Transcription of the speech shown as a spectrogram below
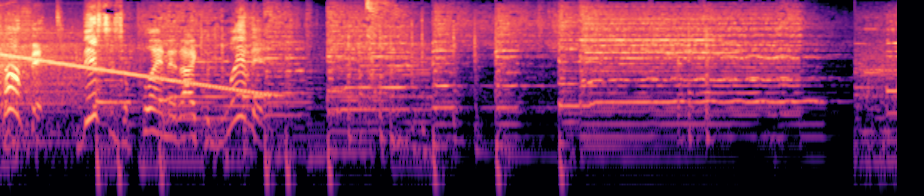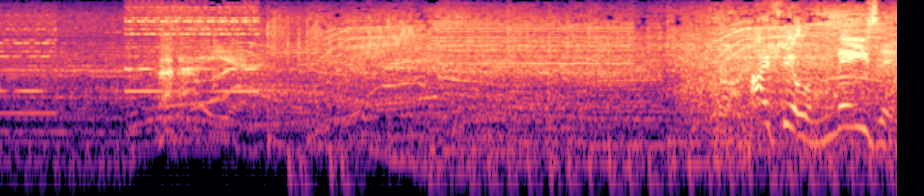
Perfect! This is a planet I could live in. I feel amazing!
